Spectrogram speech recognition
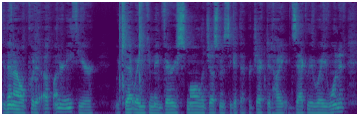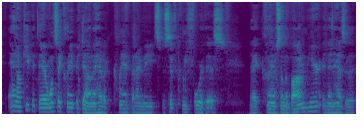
and then I'll put it up underneath here, which that way you can make very small adjustments to get that projected height exactly the way you want it, and I'll keep it there. Once I clamp it down, I have a clamp that I made specifically for this, that clamps on the bottom here, and then has a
